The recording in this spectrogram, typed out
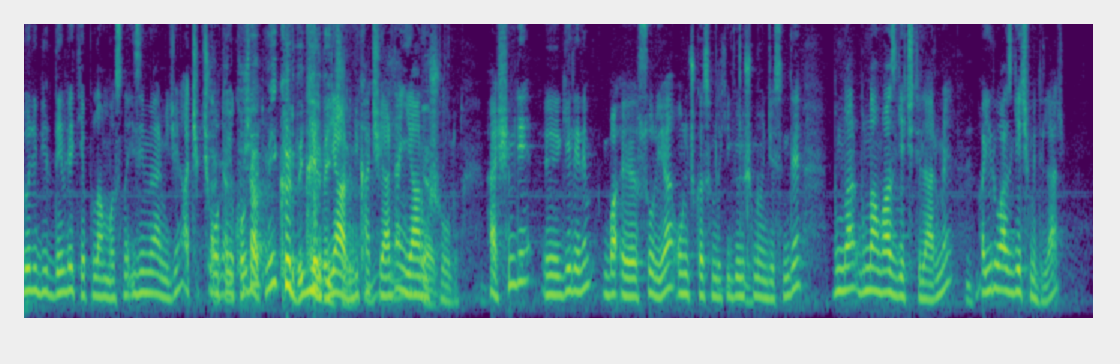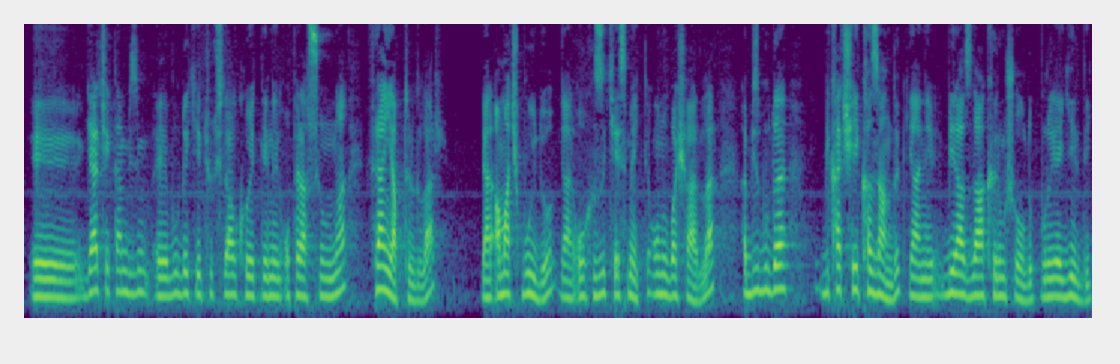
böyle bir devlet yapılanmasına izin vermeyeceğini açıkça Yani ortaya koydu. kuşatmayı kırdı, girdi Kırdı, yardı. Birkaç yerden yarmış Geldi. oldu. Ha, şimdi e, gelelim e, soruya 13 Kasım'daki görüşme öncesinde. Bunlar bundan vazgeçtiler mi? Hayır vazgeçmediler. E, gerçekten bizim e, buradaki Türk Silahlı Kuvvetleri'nin operasyonuna fren yaptırdılar. Yani amaç buydu. Yani o hızı kesmekti. Onu başardılar. Ha, biz burada birkaç şey kazandık. Yani biraz daha kırmış olduk. Buraya girdik.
